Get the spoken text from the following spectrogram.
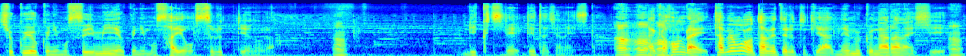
食欲にも睡眠欲にも作用するっていうのが、うん理屈で出たじゃないですか、なんか本来食べ物を食べてる時は眠くならないし、うん。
